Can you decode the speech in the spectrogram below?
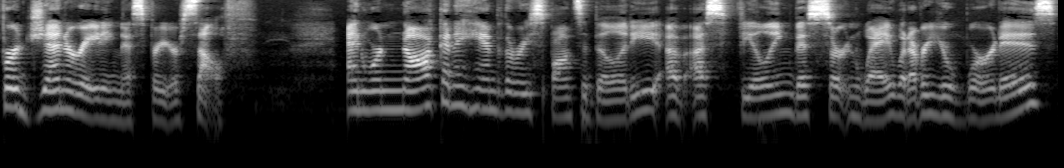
for generating this for yourself. And we're not going to hand the responsibility of us feeling this certain way, whatever your word is.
